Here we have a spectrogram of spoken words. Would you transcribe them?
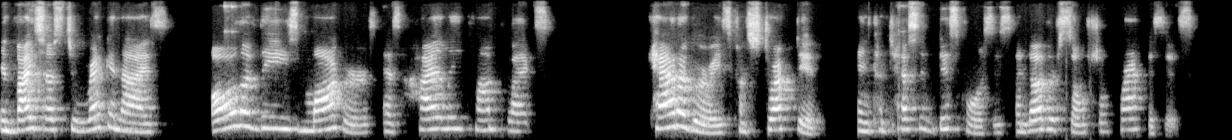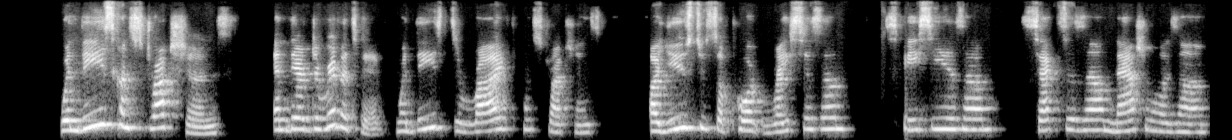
invites us to recognize all of these markers as highly complex categories constructed in contested discourses and other social practices. When these constructions and their derivative, when these derived constructions are used to support racism, speciesism, sexism, nationalism,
